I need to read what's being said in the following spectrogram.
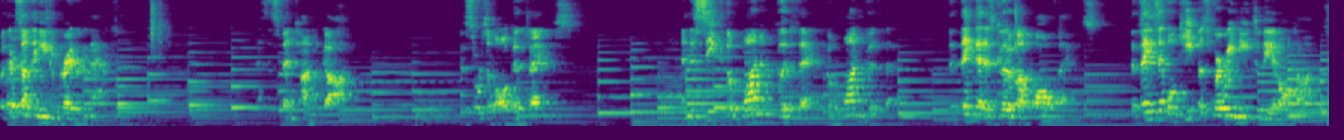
But there's something even greater than that spend time with God, the source of all good things, and to seek the one good thing, the one good thing, the thing that is good above all things, the things that will keep us where we need to be at all times.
